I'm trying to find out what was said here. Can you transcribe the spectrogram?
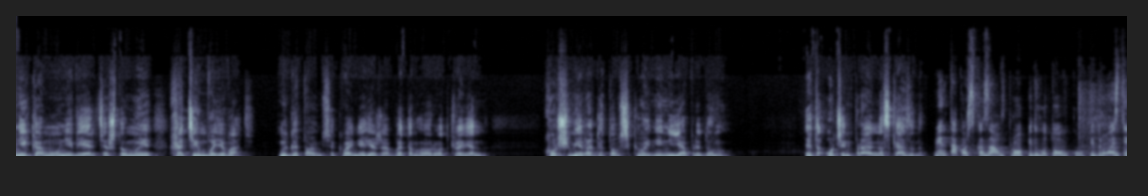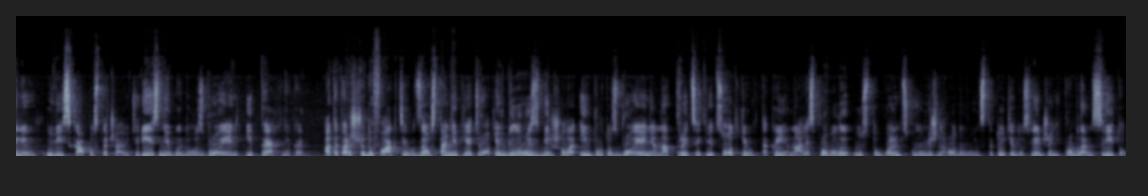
Никому не верьте, что мы хотим воевать. Мы готовимся к войне, я же об этом говорю откровенно. Хочешь мира, готовься к войне. Не я придумал. Это очень правильно сказано. Він також сказав про підготовку підрозділів. У війська постачають різні види озброєнь і техніки. А тепер щодо фактів, за останні 5 років Білорусь збільшила імпорт озброєння на 30%. Такий аналіз провели у Стокгольмському міжнародному інституті досліджень проблем світу.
